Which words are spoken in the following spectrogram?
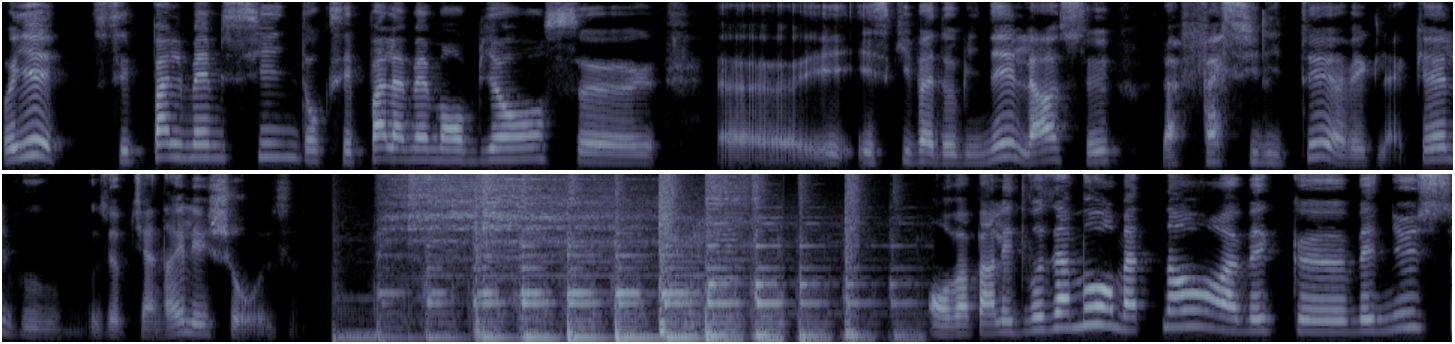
voyez, c'est pas le même signe, donc c'est pas la même ambiance, euh, euh, et, ce qui va dominer là c'est la facilité avec laquelle vous, obtiendrez les choses. On va parler de vos amours maintenant avec euh, Vénus.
